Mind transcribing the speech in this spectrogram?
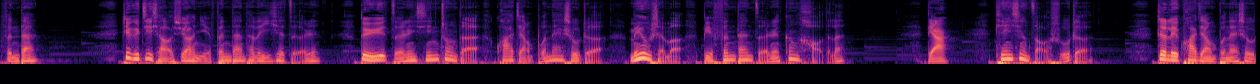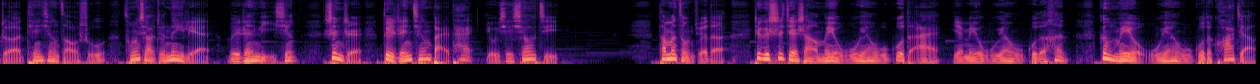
分担。这个技巧需要你分担他的一些责任。对于责任心重的夸奖不耐受者。没有什么比分担责任更好的了。第二，天性早熟者，这类夸奖不耐受者天性早熟，从小就内敛，为人理性，甚至对人情百态有些消极。他们总觉得这个世界上没有无缘无故的爱，也没有无缘无故的恨，更没有无缘无故的夸奖。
